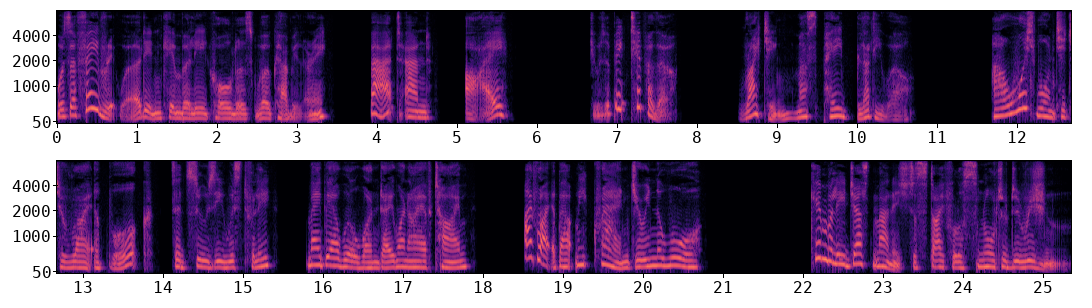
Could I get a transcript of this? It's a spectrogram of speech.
was a favourite word in Kimberlee Kalder's vocabulary. That and I. She was a big tipper, though. Writing must pay bloody well. I always wanted to write a book, said Susie wistfully. Maybe I will one day when I have time. I'd write about me gran during the war. Kimberlee just managed to stifle a snort of derision,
